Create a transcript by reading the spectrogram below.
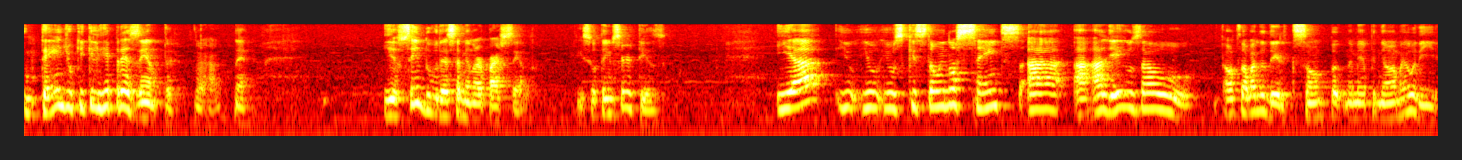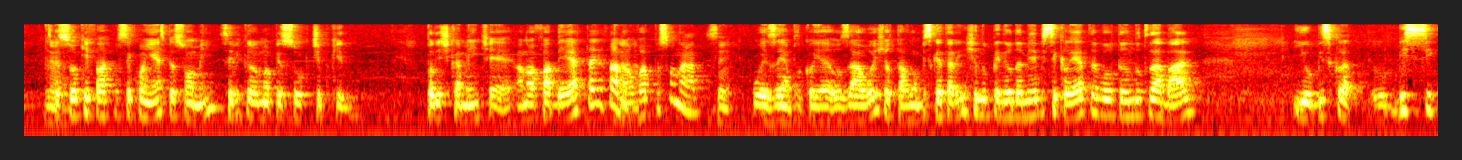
entende o que, que ele representa. Aham. Né? E eu, sem dúvida essa é a menor parcela. Isso eu tenho certeza. E, há, e, e- e os que estão inocentes, a, a, alheios ao, ao trabalho dele, que são, na minha opinião, a maioria. É. pessoa que fala que você conhece pessoalmente, você vê que é uma pessoa que, tipo, que politicamente é analfabeta e fala, não, Uhum. voto Bolsonaro. Sim. O exemplo que eu ia usar hoje, eu estava numa bicicletaria enchendo o pneu da minha bicicleta, voltando do trabalho, e o, bicicleta, o bici,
